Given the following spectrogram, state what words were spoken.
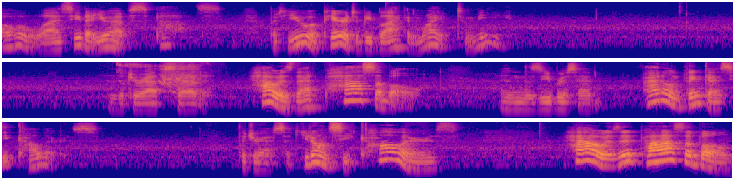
Oh, well, I see that you have spots, but you appear to be black and white to me. And the giraffe said, How is that possible? And the zebra said, I don't think I see colors. The giraffe said, You don't see colors? How is it possible?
